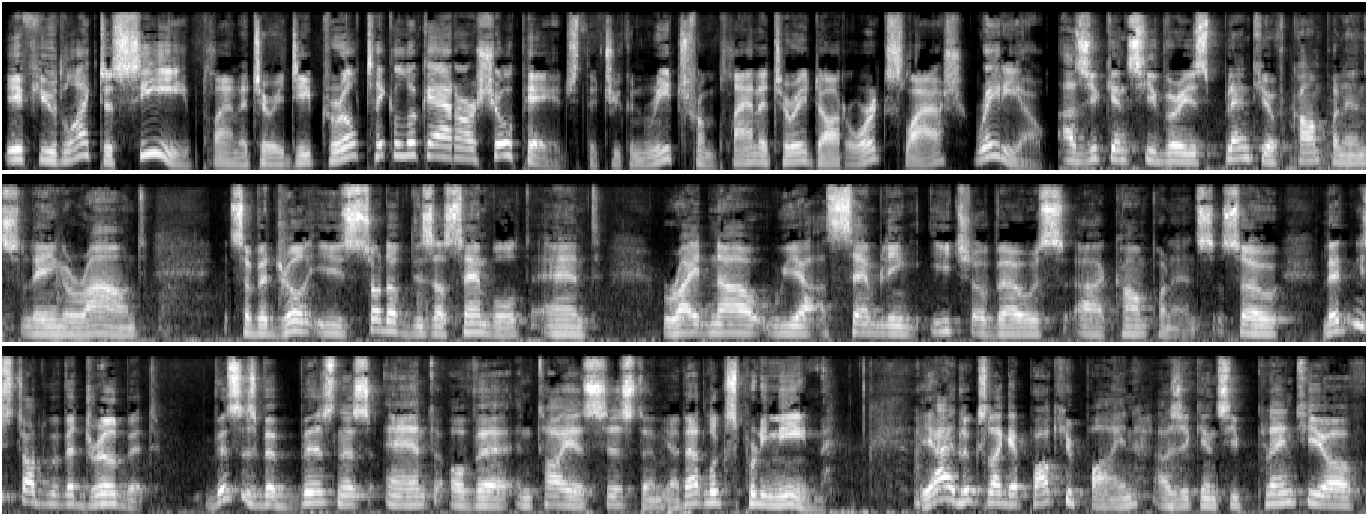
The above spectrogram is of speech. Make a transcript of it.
If you'd like to see Planetary Deep Drill, take a look at our show page that you can reach from planetary.org/radio. As you can see, there is plenty of components laying around. So the drill is sort of disassembled, and right now we are assembling each of those uh, components. So let me start with the drill bit. This is the business end of the entire system. Yeah, that looks pretty mean. yeah, it looks like a porcupine. As you can see, plenty of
